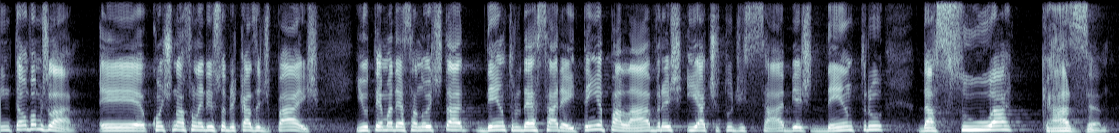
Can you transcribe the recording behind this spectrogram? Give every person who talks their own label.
Speaker 1: Então vamos lá. É, continuar falando sobre casa de paz. E o tema dessa noite está dentro dessa área aí. Tenha palavras e atitudes sábias dentro da sua casa.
